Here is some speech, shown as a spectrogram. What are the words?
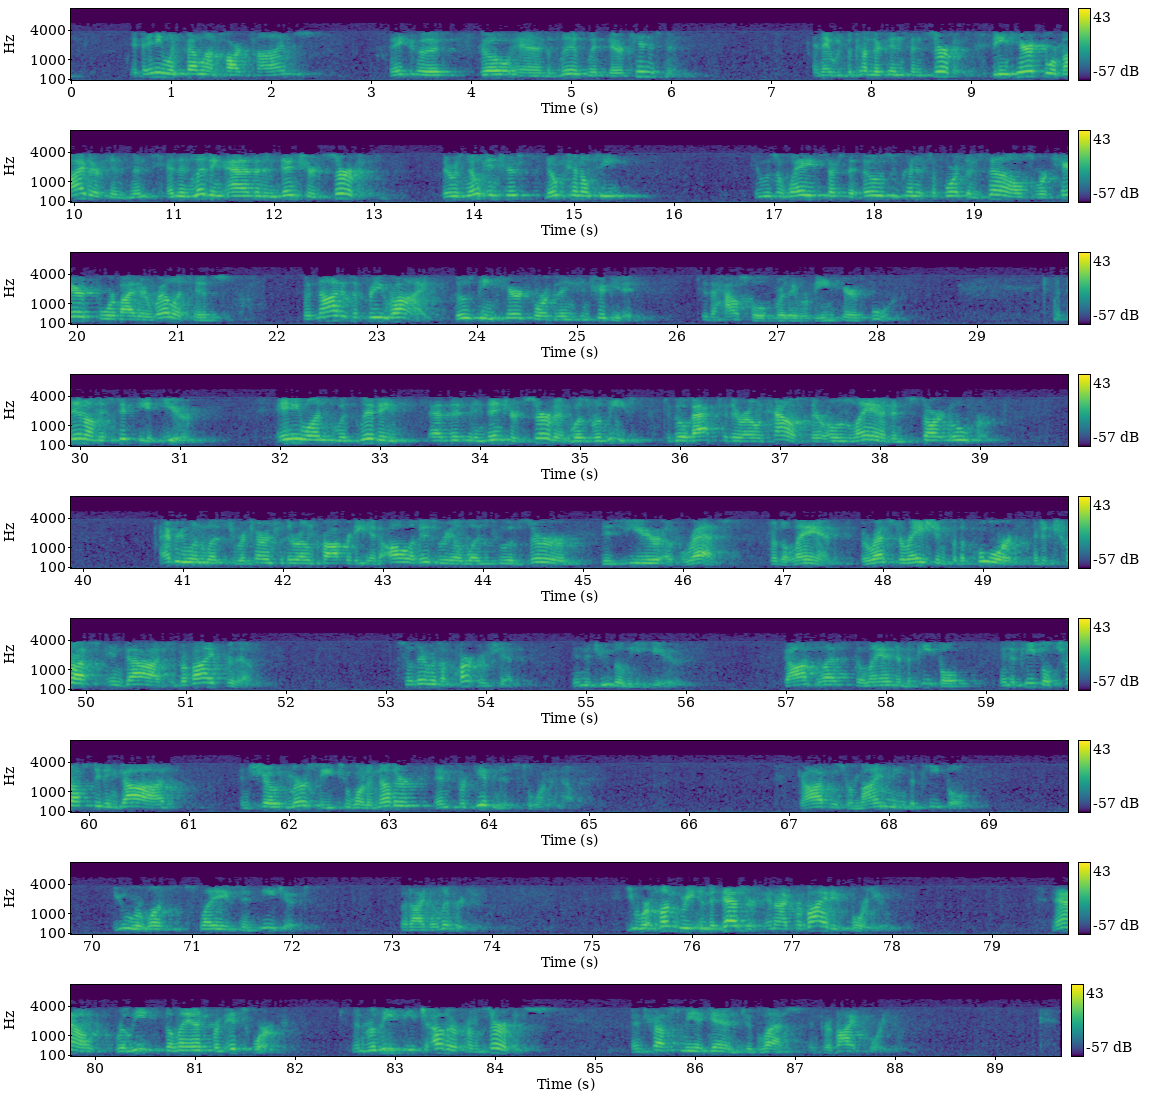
if anyone fell on hard times, they could go and live with their kinsmen. And they would become their kinsmen's servants, being cared for by their kinsmen, and then living as an indentured servant. There was no interest, no penalty. It was a way such that those who couldn't support themselves were cared for by their relatives, but not as a free ride. Those being cared for then contributed to the household where they were being cared for. But then on this 50th year, anyone who was living as this indentured servant was released go back to their own house, their own land, and start over. Everyone was to return to their own property, and all of Israel was to observe this year of rest for the land, the restoration for the poor, and to trust in God to provide for them. So there was a partnership in the Jubilee year. God blessed the land and the people, and the people trusted in God and showed mercy to one another and forgiveness to one another. God was reminding the people, you were once slaves in Egypt, but I delivered you. You were hungry in the desert, and I provided for you. Now, release the land from its work, and release each other from service and trust me again to bless and provide for you.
